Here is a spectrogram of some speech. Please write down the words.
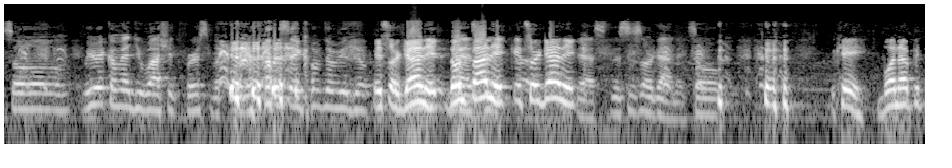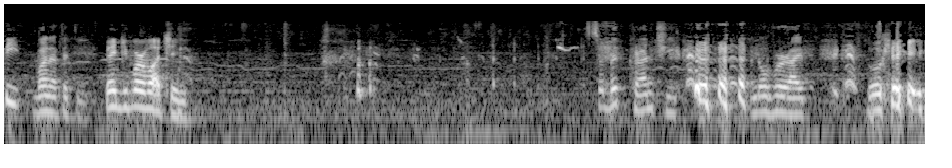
So we recommend you wash it first, but for the sake of the video, It's organic. Don't Yes, panic. it- It's organic. yes, this is organic. So okay. Bon appetit. bon appetit. Thank you for watching. It's a bit crunchy and overripe. okay.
